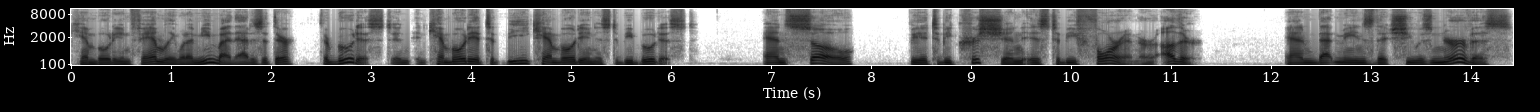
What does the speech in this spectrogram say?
Cambodian family. What I mean by that is that they're they're Buddhist. In, in Cambodia, to be Cambodian is to be Buddhist. And so, be, to be Christian is to be foreign or other. And that means that she was nervous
